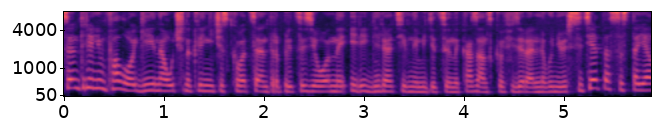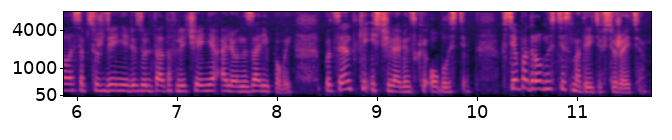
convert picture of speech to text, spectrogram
Центре лимфологии научно-клинического центра прецизионной и регенеративной медицины Казанского федерального университета состоялось обсуждение результатов лечения Алены Зариповой, пациентки из Челябинской области. Все подробности смотрите в сюжете.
